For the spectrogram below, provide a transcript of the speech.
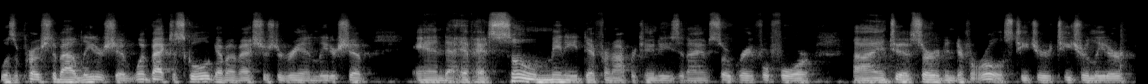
was approached about leadership. Went back to school, got my master's degree in leadership, and have had so many different opportunities that I am so grateful for, uh, and to have served in different roles: teacher, teacher leader,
